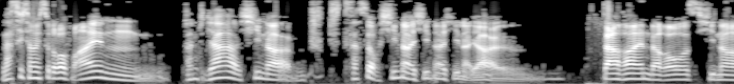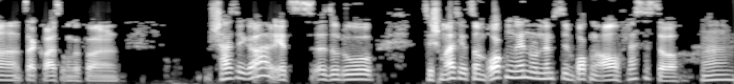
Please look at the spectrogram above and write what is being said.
Lass dich doch nicht so drauf ein. Ja, China. Sagst du auch China, China, China. Ja, da rein, da raus. China, zack, Kreis umgefallen. Scheißegal. Jetzt, also du, Sie schmeißt jetzt so einen Brocken hin und nimmst den Brocken auf. Lass es doch. Ne?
